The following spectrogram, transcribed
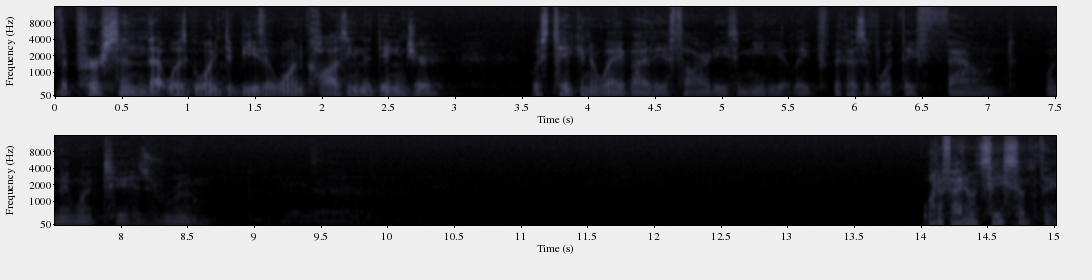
the person that was going to be the one causing the danger was taken away by the authorities immediately because of what they found when they went to his room. What if I don't say something?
